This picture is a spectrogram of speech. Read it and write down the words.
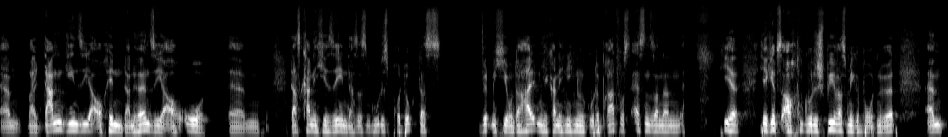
Ähm, weil dann gehen sie ja auch hin, dann hören sie ja auch, oh, ähm, das kann ich hier sehen, das ist ein gutes Produkt, das wird mich hier unterhalten. Hier kann ich nicht nur eine gute Bratwurst essen, sondern hier, hier gibt es auch ein gutes Spiel, was mir geboten wird. Ähm,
